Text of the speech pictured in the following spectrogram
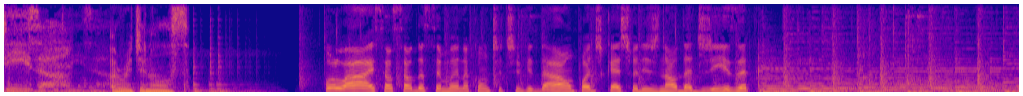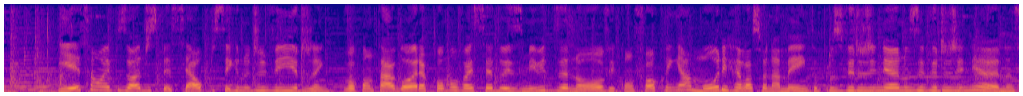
Deezer Originals. Olá, esse é o Céu da Semana com Titividade, um podcast original da Deezer. E esse é um episódio especial para o signo de Virgem. Vou contar agora como vai ser 2019 com foco em amor e relacionamento para os virginianos e virginianas.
